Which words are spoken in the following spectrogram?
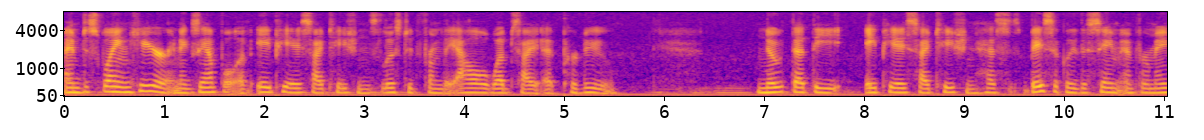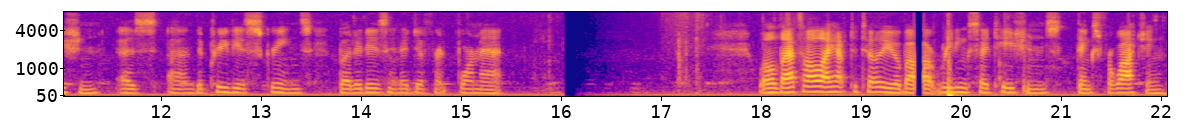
I am displaying here an example of APA citations listed from the OWL website at Purdue. Note that the APA citation has basically the same information as uh, the previous screens, but it is in a different format. Well, that's all I have to tell you about reading citations. Thanks for watching.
